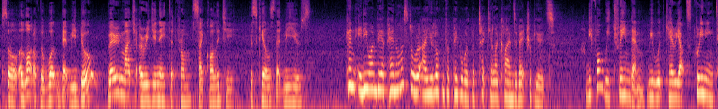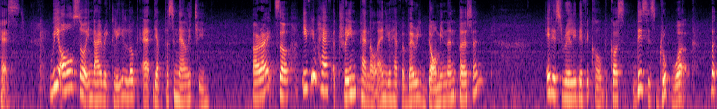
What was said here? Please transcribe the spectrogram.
So a lot of the work that we do very much originated from psychology, the skills that we use. Can anyone be a panelist, or are you looking for people with particular kinds of attributes? Before we train them, we would carry out screening tests. We also indirectly look at their personality. All right? So if you have a trained panel and you have a very dominant person, it is really difficult because this is group work. But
